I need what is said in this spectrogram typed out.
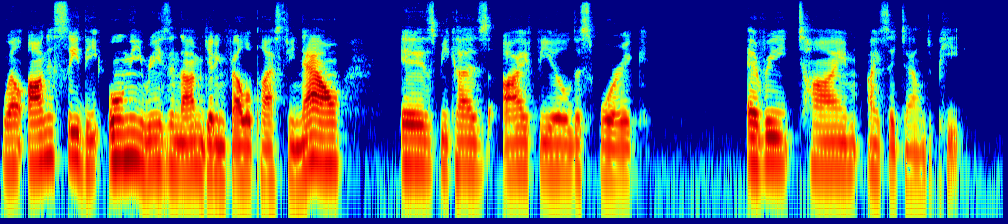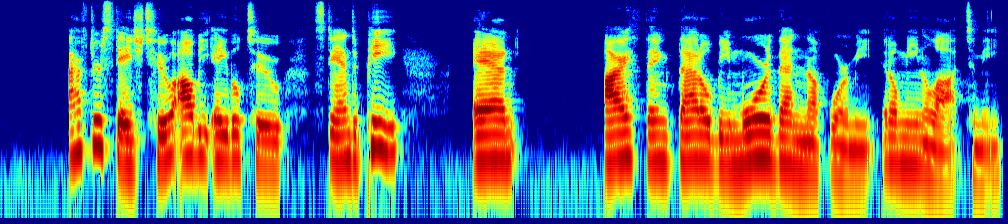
Well, honestly, the only reason I'm getting phalloplasty now is because I feel dysphoric every time I sit down to pee. After stage two, I'll be able to stand to pee, and I think that'll be more than enough for me. It'll mean a lot to me.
